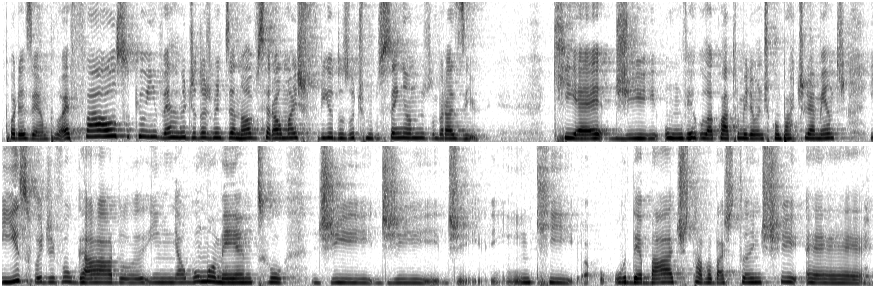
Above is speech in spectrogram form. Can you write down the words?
por exemplo, é falso que o inverno de 2019 será o mais frio dos últimos 100 anos no Brasil, que é de 1,4 milhão de compartilhamentos, e isso foi divulgado em algum momento de, de, de em que o debate estava bastante é,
